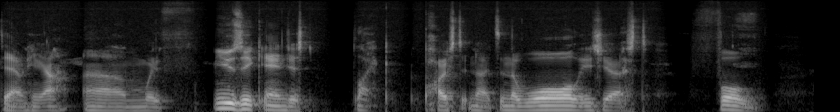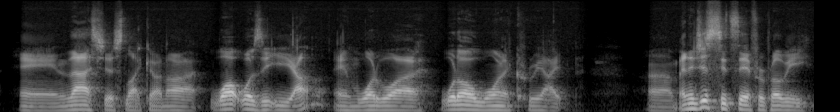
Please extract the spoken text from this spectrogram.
down here um, with music and just like post-it notes, and the wall is just full, and that's just like going, all right, what was the year, and what do I what do I want to create, um, and it just sits there for probably.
